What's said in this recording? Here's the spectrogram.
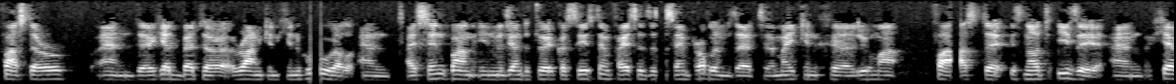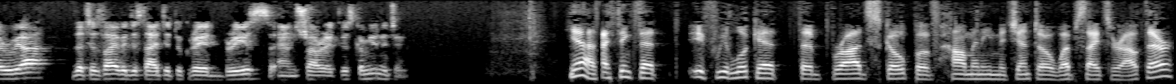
faster, and uh, get better ranking in And I think one in Magento 2 ecosystem faces the same problem that uh, making uh, Luma fast is not easy. And here we are. That is why we decided to create Breeze and share it with community. Yeah, I think that if we look at the broad scope of how many Magento websites are out there,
